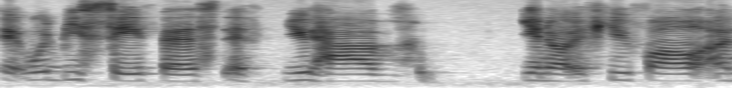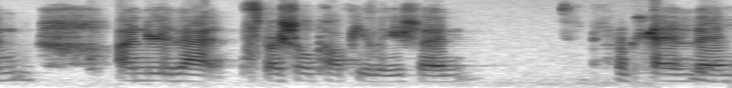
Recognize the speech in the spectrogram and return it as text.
it would be safest if you have, you know, if you fall un- under that special population and then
